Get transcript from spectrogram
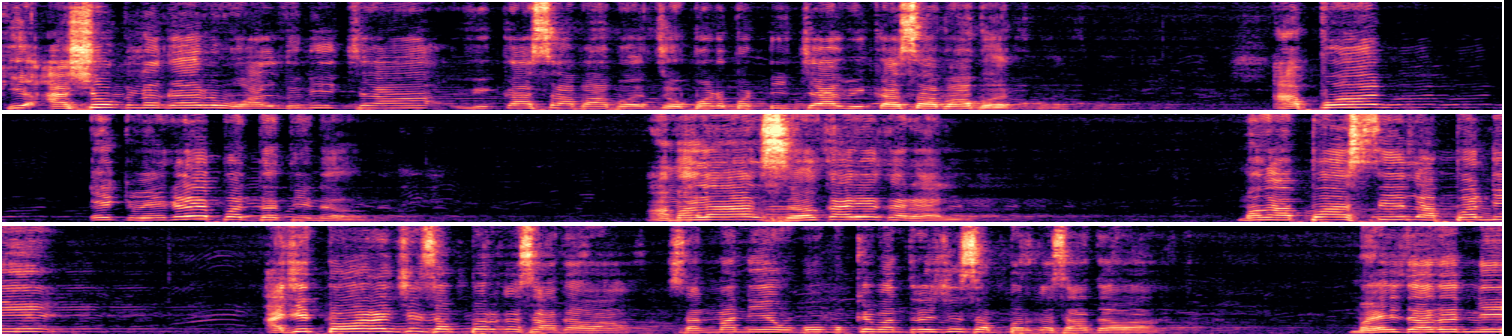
की अशोकनगर वालधुनीच्या विकासाबाबत झोपडपट्टीच्या विकासाबाबत आपण एक वेगळ्या पद्धतीनं आम्हाला सहकार्य कराल. मग आप्पा असतील आप्पांनी अजित पवारांशी संपर्क साधावा सन्माननीय उपमुख्यमंत्र्यांशी संपर्क साधावा महेशदादांनी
